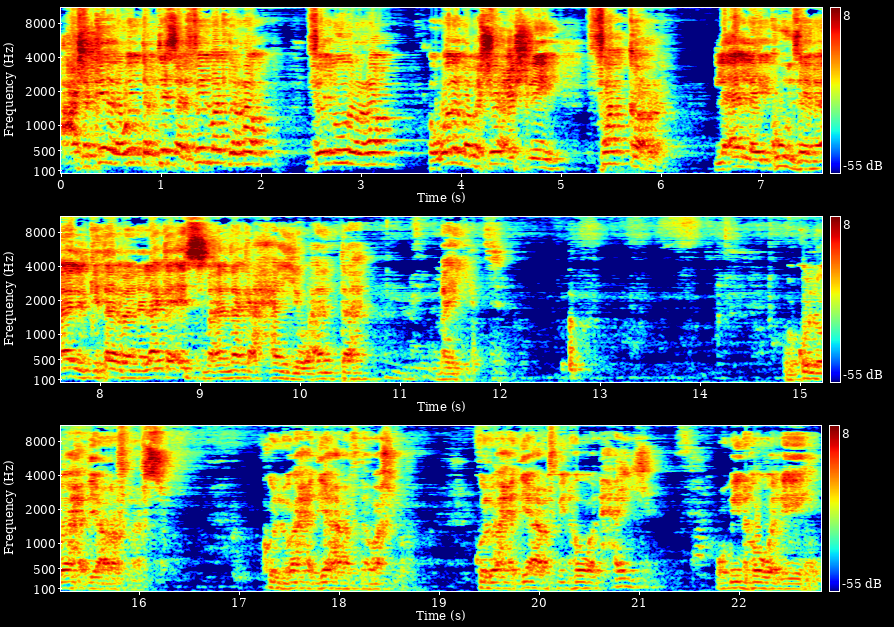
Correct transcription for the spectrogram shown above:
عشان كده لو أنت بتسأل فين مجد الرب؟ فين نور الرب؟ هو أنا ما بشعش ليه؟ فكر لئلا يكون زي ما قال الكتاب أن لك اسم أنك حي وأنت ميت. وكل واحد يعرف نفسه. كل واحد يعرف دواخله. كل واحد يعرف مين هو الحي ومين هو الايه؟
